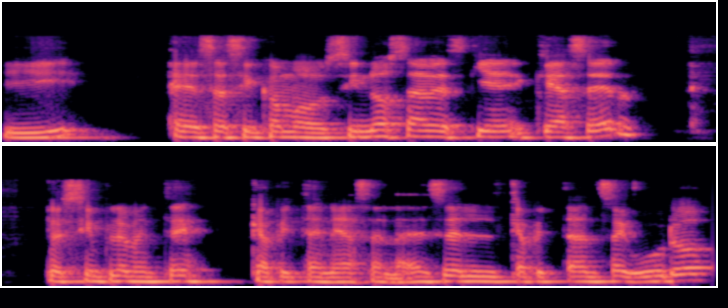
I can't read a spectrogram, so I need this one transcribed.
y es así como si no sabes qué, qué hacer, pues simplemente capitanea Salah, es el capitán seguro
